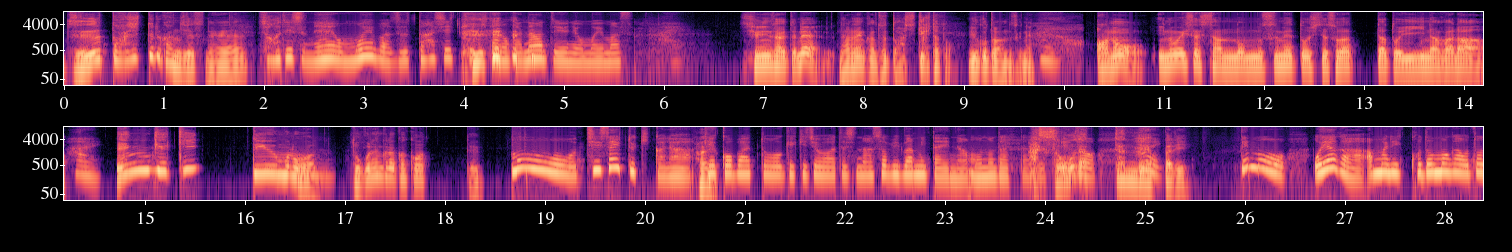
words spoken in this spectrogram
ずーっと走ってる感じですね。そうですね。思えばずっと走ってきたのかなというふうに思います。就任されてね7年間ずっと走ってきたということなんですけどね。はい。あの井上久志さんの娘として育ったと言いながらはい。演劇っていうものはうんどこら辺から関わっもう小さい時からはい。稽古場と劇場は私の遊び場みたいなものだったんですけど、たんだやっぱり、でも親があんまり子供が大人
